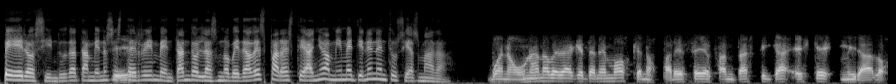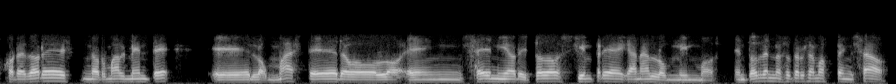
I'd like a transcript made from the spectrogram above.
pero sin duda también os sí. estáis reinventando. Las novedades para este año a mí me tienen entusiasmada. Bueno, una novedad que tenemos que nos parece fantástica es que, mira, los corredores normalmente, eh, los máster o lo, en senior y todo, siempre ganan los mismos. Entonces nosotros hemos pensado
